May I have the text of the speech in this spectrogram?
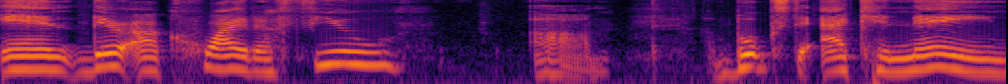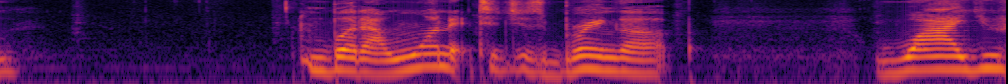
and there are quite a few um, books that I can name, but I wanted to just bring up why you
